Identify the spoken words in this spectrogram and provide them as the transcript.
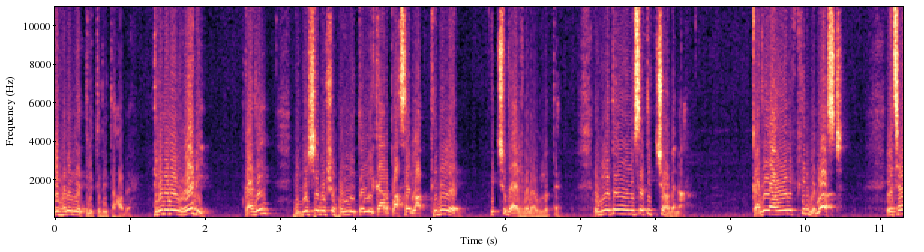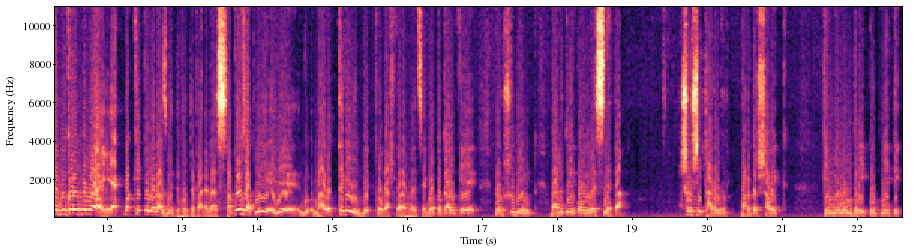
এভাবে নেতৃত্ব দিতে হবে। তৃণমূল রেডি কাজে বিদেশে বসে হম্মি তম্মি কার পাশে লাথি দিলে কিচ্ছু দেয় আসবে না ওগুলোতে। ওগুলোতে ইউনিসের কিচ্ছু হবে না। কাজে আওয়ামী লীগ ফিরবে মাস্ট এছাড়া বিকল্প নাই একপক্ষে কোনো রাজনীতি হতে পারে না। সাপোজ আপনি এই যে ভারত থেকে উদ্বেগ প্রকাশ করা হয়েছে, গতকালকে পরশুদিন ভারতীয় কংগ্রেস নেতা শশী থারুর, ভারতের সাবেক কেন্দ্রীয় মন্ত্রী, কূটনীতিক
